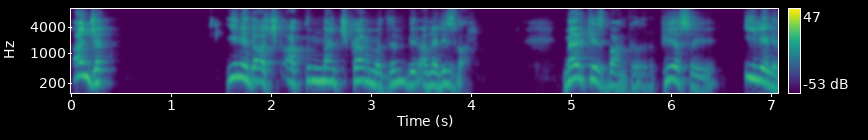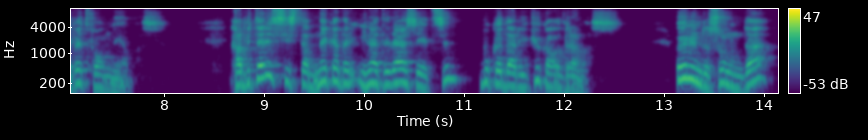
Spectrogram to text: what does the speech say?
Ancak yine de açık aklımdan çıkarmadığım bir analiz var. Merkez bankaları piyasayı ilelebet fonlayamaz. Kapitalist sistem ne kadar inat ederse etsin bu kadar yükü kaldıramaz. Önünde sonunda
